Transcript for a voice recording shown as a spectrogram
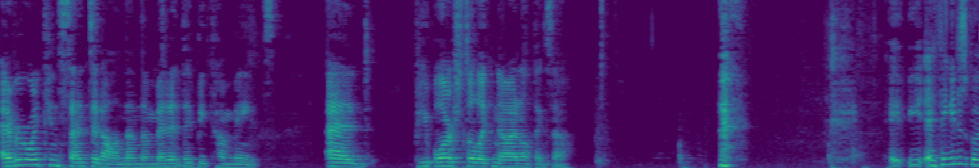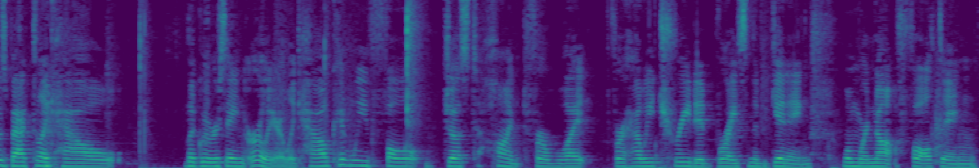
Everyone consented on them the minute they become mates, and people are still like no, I don't think so. I think it just goes back to like how, like we were saying earlier, like how can we fault just Hunt for what for how he treated Bryce in the beginning when we're not faulting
